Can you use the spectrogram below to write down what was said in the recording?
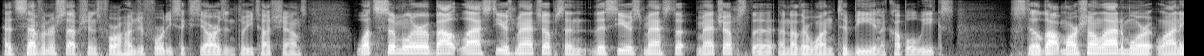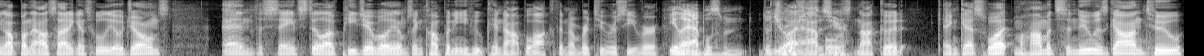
had seven receptions for 146 yards and three touchdowns. What's similar about last year's matchups and this year's master matchups? The another one to be in a couple weeks. Still got Marshon Lattimore lining up on the outside against Julio Jones. And the Saints still have PJ Williams and company who cannot block the number two receiver. Eli Apple's been atrocious Eli this year. not good. And guess what? Mohamed Sanu is gone too.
